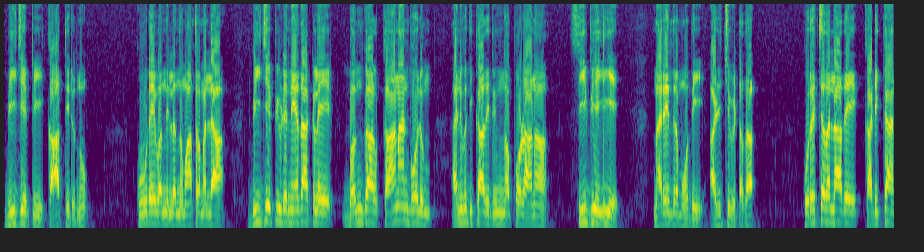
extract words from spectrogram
ബി ജെ പി കാത്തിരുന്നു. കൂടെ വന്നില്ലെന്ന് മാത്രമല്ല ബി ജെ പിയുടെ നേതാക്കളെ ബംഗാൾ കാണാൻ പോലും അനുവദിക്കാതിരുന്നപ്പോഴാണ് സി ബി ഐയെ നരേന്ദ്രമോദി അഴിച്ചുവിട്ടത്. കുറച്ചതല്ലാതെ കടിക്കാൻ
